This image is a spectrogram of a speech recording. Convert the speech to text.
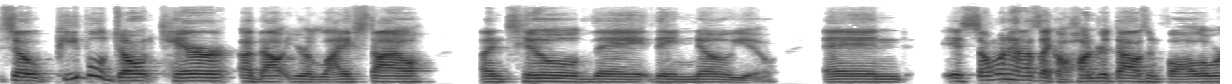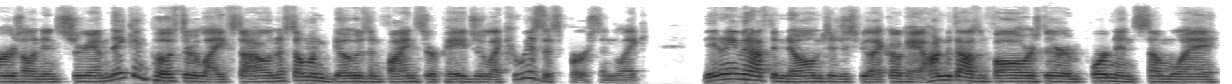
so people don't care about your lifestyle until they they know you. And if someone has like a hundred thousand followers on Instagram, they can post their lifestyle. And if someone goes and finds their page, they're like, "Who is this person?" Like, they don't even have to know them to just be like, "Okay, a hundred thousand followers, they're important in some way,"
